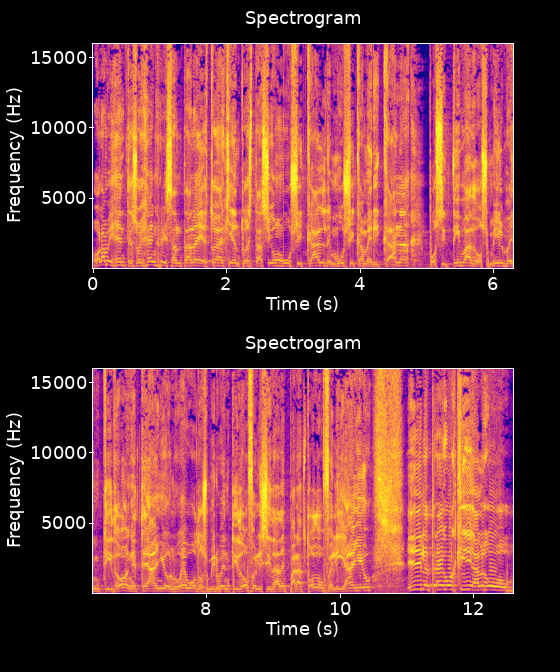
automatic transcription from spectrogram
Hola mi gente, soy Henry Santana y estoy aquí en tu estación musical de música americana positiva 2022, en este año nuevo 2022. Felicidades para todos, feliz año. Y le traigo aquí algo,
